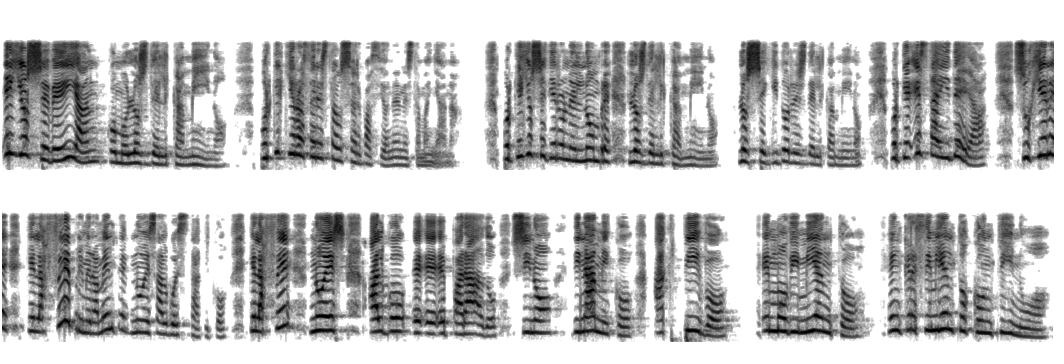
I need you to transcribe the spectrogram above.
Ellos se veían como los del camino. ¿Por qué quiero hacer esta observación en esta mañana? Porque ellos se dieron el nombre los del camino, los seguidores del camino. Porque esta idea sugiere que la fe primeramente no es algo estático, que la fe no es algo eh, eh, eh, parado, sino dinámico, activo, en movimiento, en crecimiento continuo.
